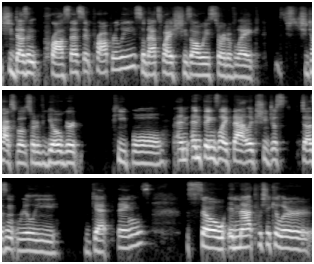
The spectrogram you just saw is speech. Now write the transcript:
she doesn't process it properly. So that's why she's always sort of like she talks about sort of yogurt people and and things like that. Like she just doesn't really get things. So in that particular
